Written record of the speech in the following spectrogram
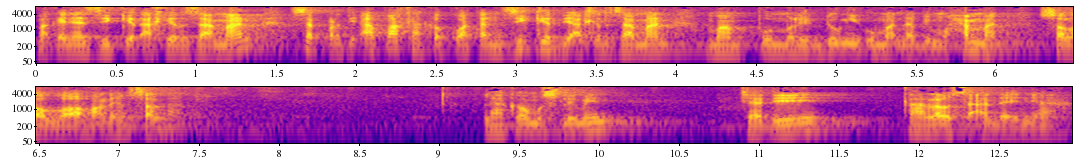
Makanya zikir akhir zaman seperti apakah kekuatan zikir di akhir zaman mampu melindungi umat Nabi Muhammad sallallahu alaihi wasallam. Lah kaum muslimin, jadi kalau seandainya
